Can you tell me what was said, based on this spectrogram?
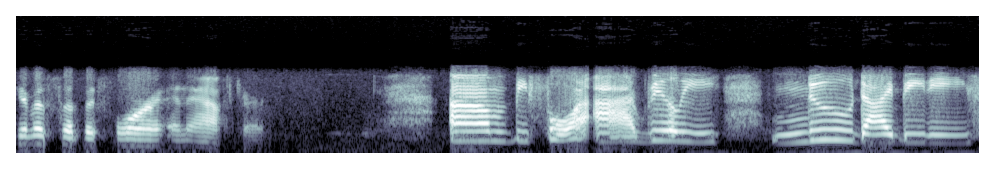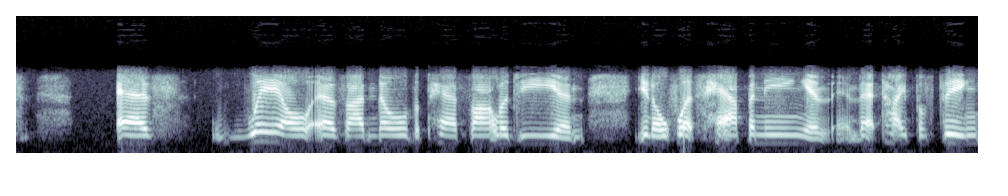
Give us a before and after. Um, before I really knew diabetes as well as I know the pathology and you know what's happening and, and that type of thing,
